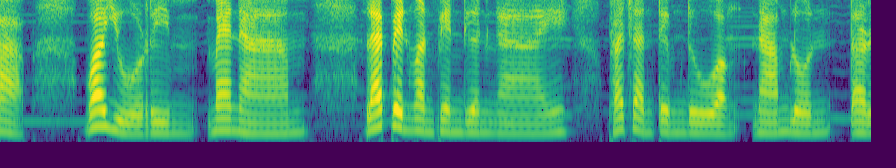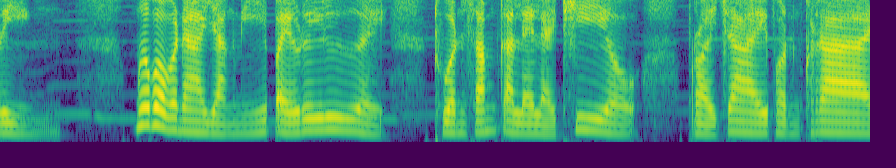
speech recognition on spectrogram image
าพ ว่าอยู่ริมแม่น้ำและเป็นวันเพ็ญเดือนงาย พระจันทร์เต็มดวง น้ำล้นตริ่ง เมื่อภาวนาอย่างนี้ไปเรื่อยๆ ทวนซ้ำกันหลาย ๆ เที่ยว ปล่อยใจผ่อนคลาย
